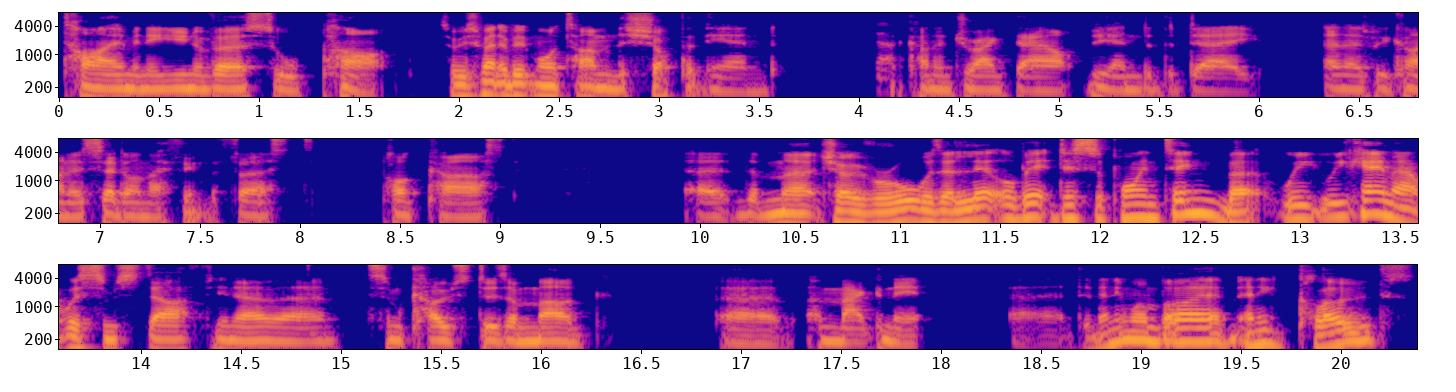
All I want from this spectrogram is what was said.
time in a Universal park, so we spent a bit more time in the shop at the end. Yeah. It kind of dragged out the end of the day, and as we kind of said on, I think the first podcast, uh, the merch overall was a little bit disappointing, but we, we came out with some stuff, you know, uh, some coasters, a mug, uh, a magnet. Uh, did anyone buy any clothes?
